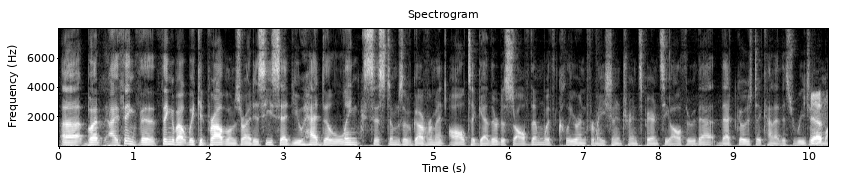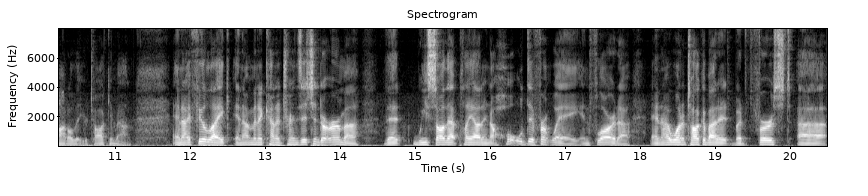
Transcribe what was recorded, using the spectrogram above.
Uh, but I think the thing about Wicked Problems, right, is he said you had to link systems of government all together to solve them with clear information and transparency all through that. That goes to kind of this regional Yes. model that you're talking about. And I feel like, and I'm going to kind of transition to Irma, that we saw that play out in a whole different way in Florida. And I want to talk about it, but first, uh,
